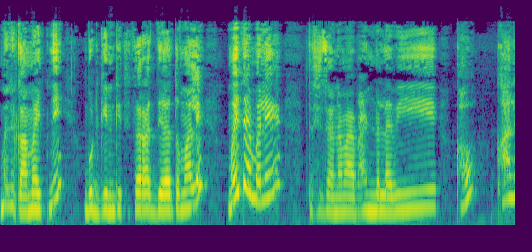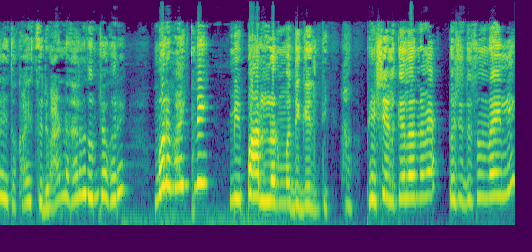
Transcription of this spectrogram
मला का माहीत नाही? बुडगीन किती त्रास दिला तुम्हाला? माहीत आहे मला? तशी जाणं माझ्या भांडण लावी. खाऊ. खाली इथं काहीतरी भांडण झालं तुमच्या घरी? मला माहीत नाही. मी पार्लरमध्ये गेलती फेशियल केलं ना कशी दिसून राहिली?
